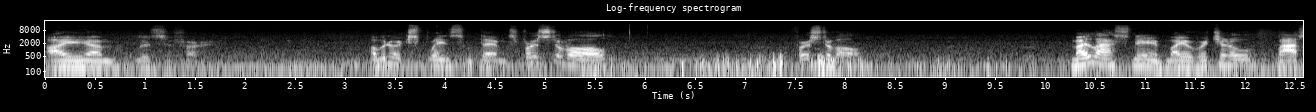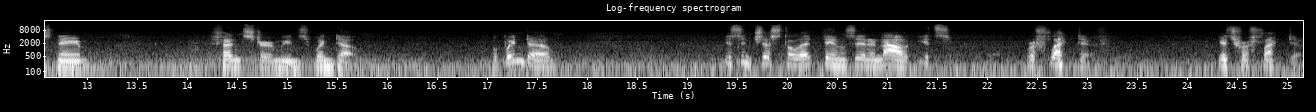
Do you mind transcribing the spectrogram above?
I am Lucifer. I want to explain some things. First of all, first of all, my last name, my original last name, Fenster, means window. A window isn't just to let things in and out, it's reflective. It's reflective.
